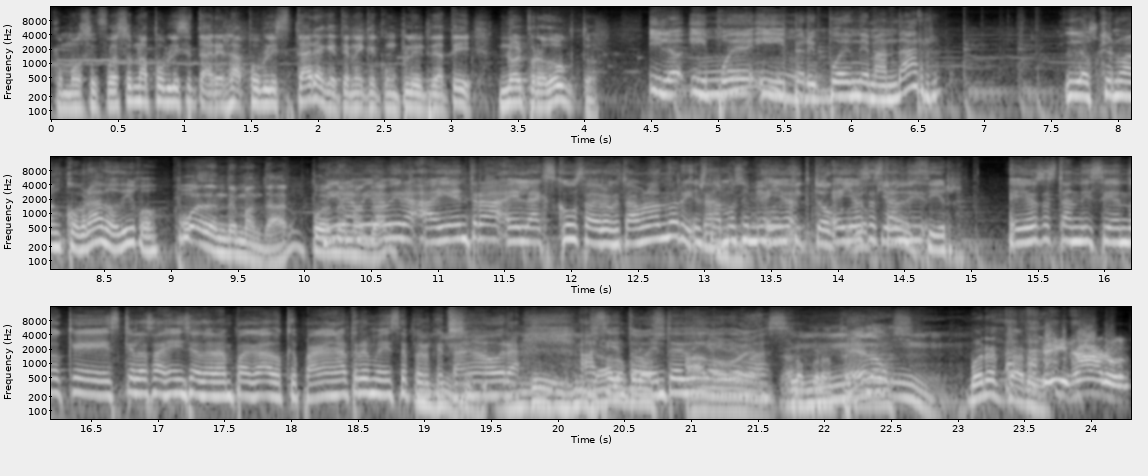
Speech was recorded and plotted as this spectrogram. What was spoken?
como si fuese una publicitaria, es la publicitaria que tiene que cumplirte a ti, no el producto. Y lo, y puede, y, pero y pueden demandar. Los que no han cobrado, digo. Pueden demandar, pueden Mira, mira, demandar. mira, ahí entra en la excusa de lo que estábamos hablando ahorita. Estamos en vivo en TikTok, lo quiero di- decir. Ellos están diciendo que es que las agencias no le han pagado, que pagan a tres meses, pero que están ahora a Ya lo 120 pero- días Ah, y demás. Mm. Buenas tardes. Sí, Harold,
